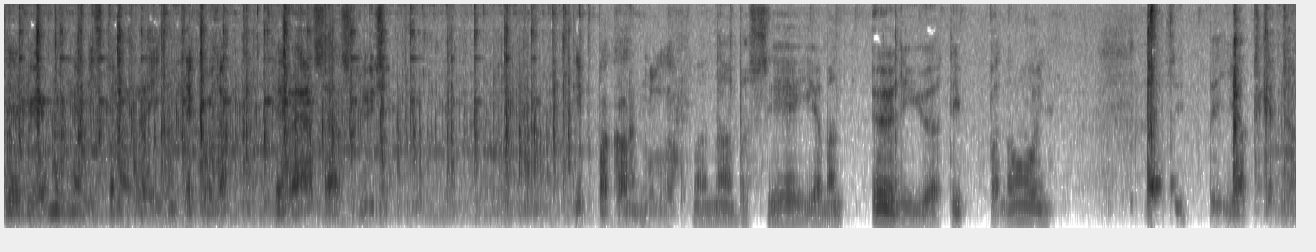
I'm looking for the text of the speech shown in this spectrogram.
kevyemmin menisi tämän reijän teko ja perää säästyisi tippakannulla. Pannaanpa siihen hieman öljyä, tippa noin. Sitten jatketaan.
